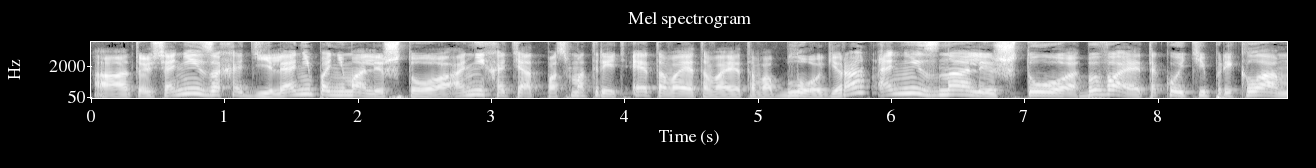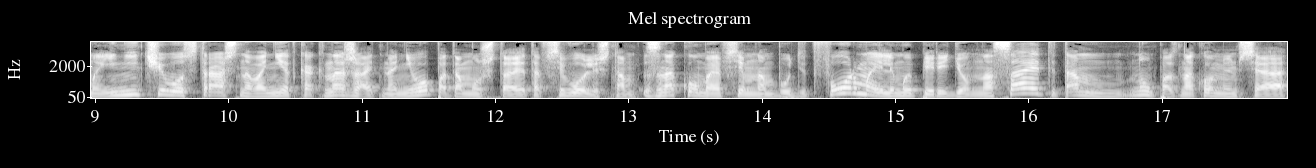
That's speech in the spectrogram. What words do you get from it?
А, то есть они заходили, они понимали, что они хотят посмотреть этого, этого, этого блогера, они знали, что бывает такой тип рекламы, и ничего страшного нет, как нажать на него, потому что это всего лишь там знакомая всем нам будет форма, или мы перейдем на сайт, и там, ну, познакомимся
